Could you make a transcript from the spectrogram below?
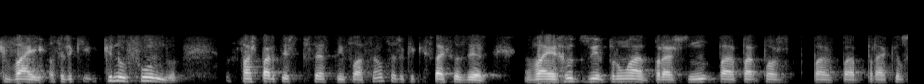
que vai, ou seja, que, que no fundo faz parte deste processo de inflação, ou seja, o que é que isso vai fazer? Vai reduzir, por um lado, para, as, para, para, para, os, para, para, para aqueles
